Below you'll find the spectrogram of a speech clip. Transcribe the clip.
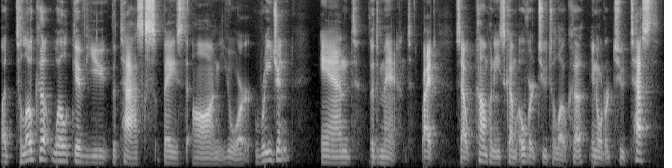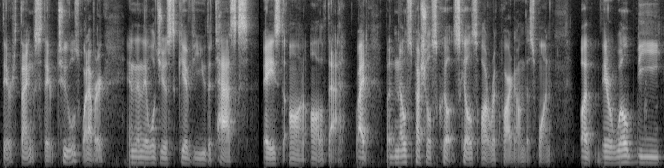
But Toloka will give you the tasks based on your region and the demand, right? So companies come over to Toloka in order to test their things, their tools, whatever, and then they will just give you the tasks based on all of that, right? But no special skill skills are required on this one. But there will be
